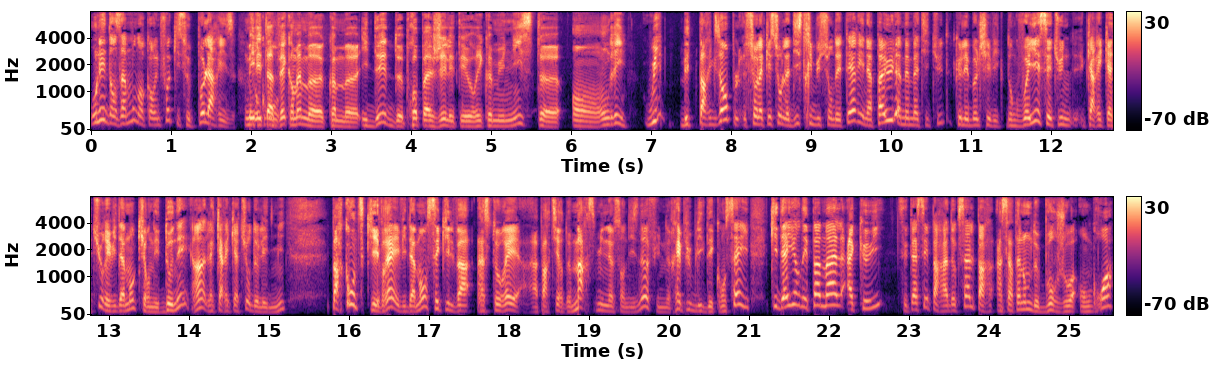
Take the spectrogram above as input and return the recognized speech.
On est dans un monde encore une fois qui se polarise. Mais il Donc, est on- avait quand même euh, comme idée de propager les théories communistes euh, en Hongrie. Oui, mais par exemple, sur la question de la distribution des terres, il n'a pas eu la même attitude que les bolcheviks. Donc vous voyez, c'est une caricature évidemment qui en est donnée, hein, la caricature de l'ennemi. Par contre, ce qui est vrai évidemment, c'est qu'il va instaurer à partir de mars 1919 une république des conseils, qui d'ailleurs n'est pas mal accueillie. C'est assez paradoxal par un certain nombre de bourgeois hongrois,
